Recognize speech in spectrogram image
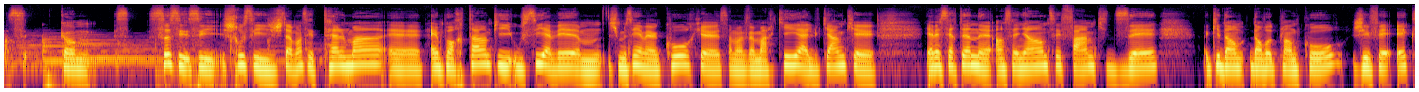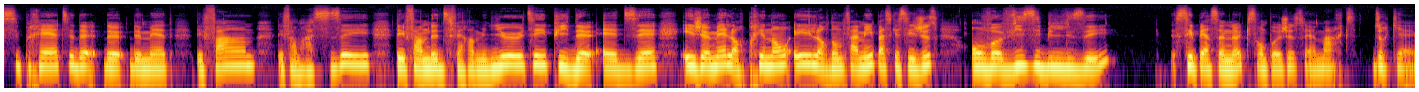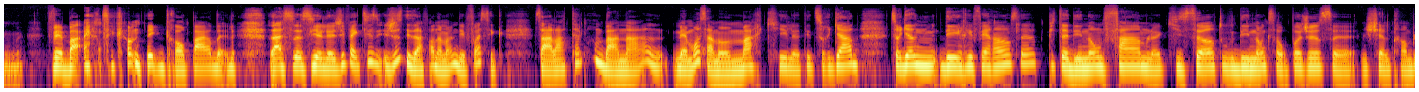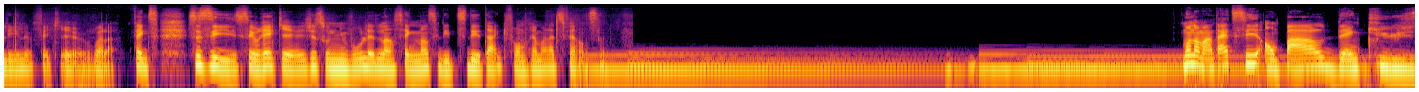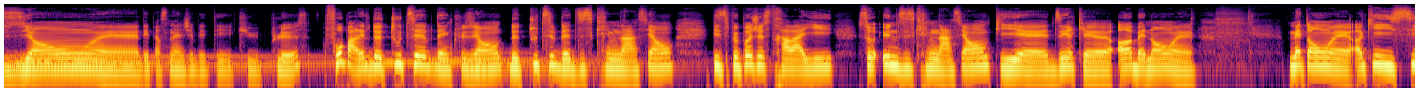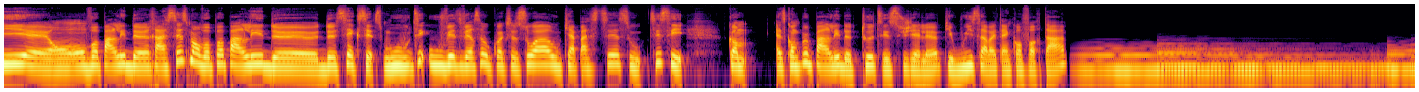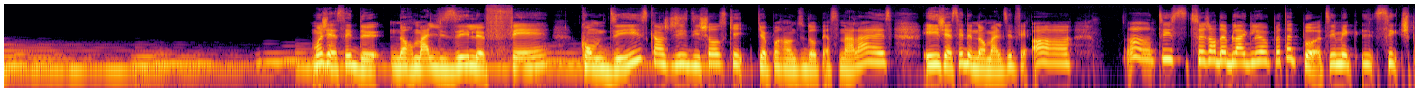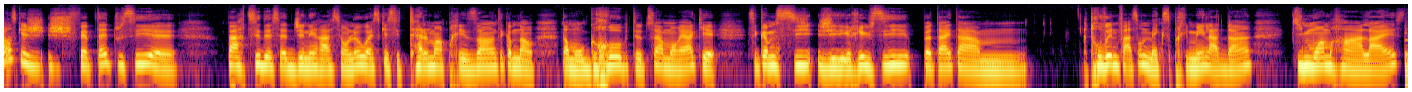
comme ça, c'est, je trouve c'est justement c'est tellement euh, important. Puis aussi, il y avait, hum, je me souviens, il y avait un cours que ça m'avait marqué à l'UCAM que il y avait certaines enseignantes, ces femmes qui disaient OK, dans, dans, votre plan de cours, j'ai fait exprès de, de, de, mettre des femmes, des femmes racisées, des femmes de différents milieux, puis de, elle disait, et je mets leur prénom et leur nom de famille parce que c'est juste, on va visibiliser ces personnes-là qui sont pas juste euh, Marx, Durkheim, Weber, c'est comme des grands-pères de la sociologie. Fait que, juste des affaires de même, des fois, c'est ça a l'air tellement banal, mais moi, ça m'a marqué. Là. Tu regardes, tu regardes des références, là, puis tu as des noms de femmes là, qui sortent ou des noms qui sont pas juste euh, Michel Tremblay. Là. Fait que, euh, voilà. Fait que ça, c'est vrai que juste au niveau là, de l'enseignement, c'est des petits détails qui font vraiment la différence. Moi, dans tête, si on parle d'inclusion euh, des personnes LGBTQ, faut parler de tout type d'inclusion, de tout type de discrimination. Puis tu peux pas juste travailler sur une discrimination puis euh, dire que, ah, ben non. Euh, mettons, OK, ici, on, va parler de racisme, on va pas parler de, de sexisme ou, ou vice-versa ou quoi que ce soit, ou capacitisme. Ou, tu sais, c'est comme, est-ce qu'on peut parler de tous ces sujets-là? Puis oui, ça va être inconfortable. Moi, j'essaie de normaliser le fait qu'on me dise quand je dis des choses qui n'ont pas rendu d'autres personnes à l'aise. Et j'essaie de normaliser le fait Ah, ah tu sais, ce genre de blague-là, peut-être pas. Mais je pense que je, fais peut-être aussi. Euh, partie de cette génération-là où est-ce que c'est tellement présent, comme dans, dans mon groupe, tout ça à Montréal, que c'est comme si j'ai réussi peut-être à hum, trouver une façon de m'exprimer là-dedans qui, moi, me rend à l'aise.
